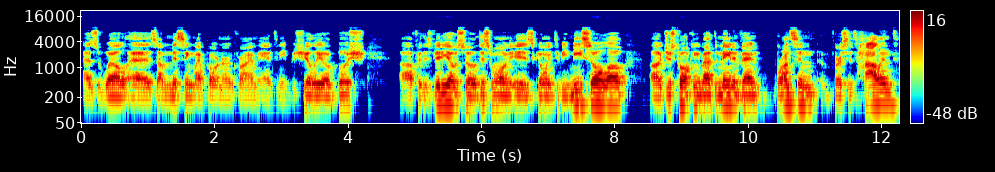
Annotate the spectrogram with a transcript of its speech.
as well as I'm missing my partner in crime, Anthony Bushilio Bush, uh, for this video. So this one is going to be me solo, uh, just talking about the main event, Brunson versus Holland.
